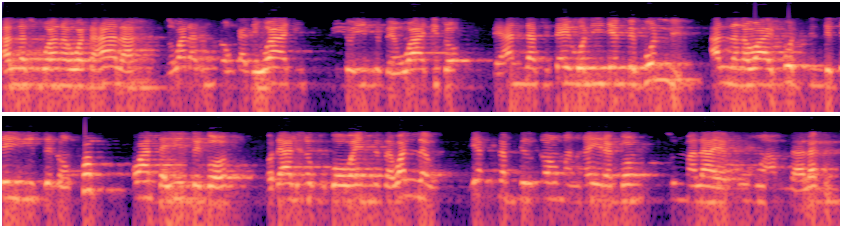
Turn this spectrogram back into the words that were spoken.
allah subahanahu wa taala no waɗa ɗum ɗon kadi waaji wiyo yimɓe ɓen waajito ɓe annda si tawii wonii ɗen ɓe bonni allah no waawi foddinde ley yimɓe ɗon fof o adda yimɓe goo o daali nokku goo wayntata walla yastabdil qawman hayrakum summa la yakumu amsalakum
